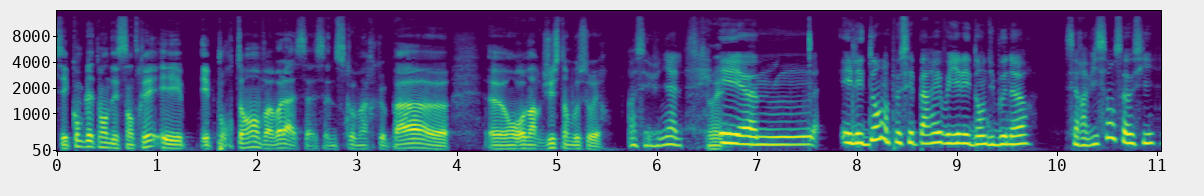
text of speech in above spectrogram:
c'est complètement décentré et, et pourtant, bah, voilà, ça, ça ne se remarque pas. euh, on remarque juste un beau sourire. Ah, c'est génial. Ouais. Et, euh, et les dents un peu séparées, vous voyez, les dents du bonheur? C'est ravissant, ça aussi.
